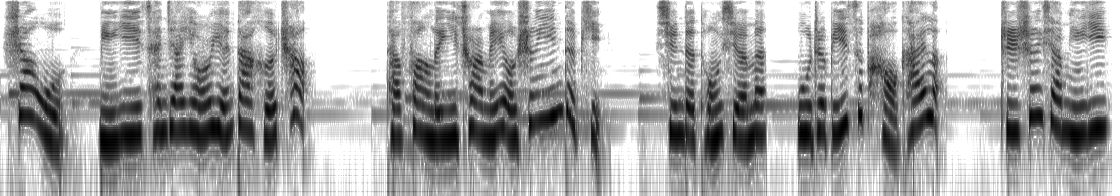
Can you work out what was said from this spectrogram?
上午，明一参加幼儿园大合唱。他放了一串没有声音的屁，熏得同学们捂着鼻子跑开了，只剩下明一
